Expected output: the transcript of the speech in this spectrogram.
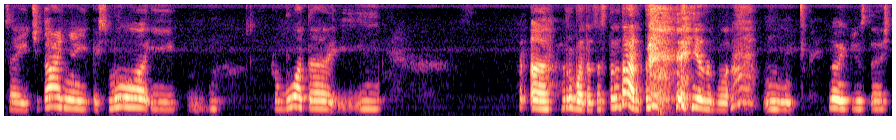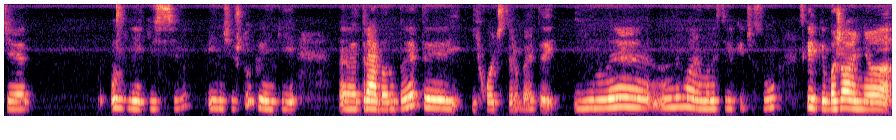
це і читання, і письмо, і робота, і. А, робота це стандарт, я забула. Ну і плюс е, ще є якісь інші штуки, які е, треба робити і хочеться робити. І не, немає в мене стільки часу, скільки бажання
